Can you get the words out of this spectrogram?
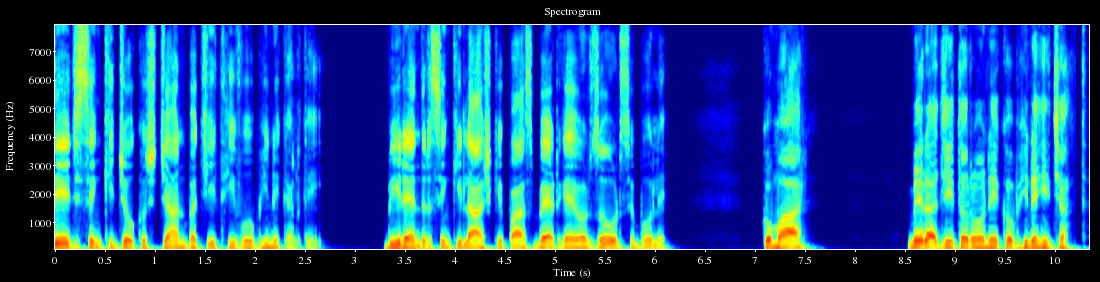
तेज सिंह की जो कुछ जान बची थी, वो भी निकल गई। बीरेंद्र सिंह की लाश के पास बैठ गए और ज़ोर से बोले, कुमार मेरा जी तो रोने को भी नहीं चाहता,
